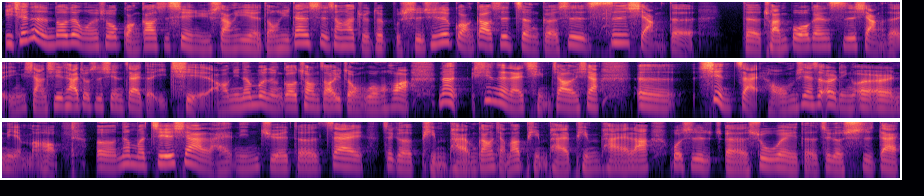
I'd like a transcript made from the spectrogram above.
以前的人都认为说广告是限于商业的东西，但事实上它绝对不是。其实广告是整个是思想的的传播跟思想的影响，其实它就是现在的一切。然后你能不能够创造一种文化？那现在来请教一下，呃。现在哈，我们现在是二零二二年嘛哈，呃，那么接下来您觉得在这个品牌，我们刚刚讲到品牌、品牌啦，或是呃数位的这个时代，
